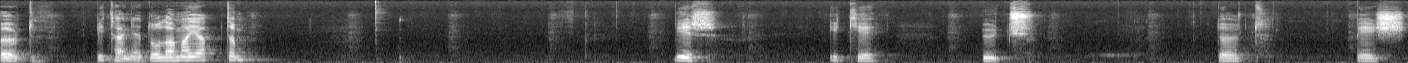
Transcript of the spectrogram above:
ördüm. Bir tane dolama yaptım. Bir, iki, üç, dört, beş,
